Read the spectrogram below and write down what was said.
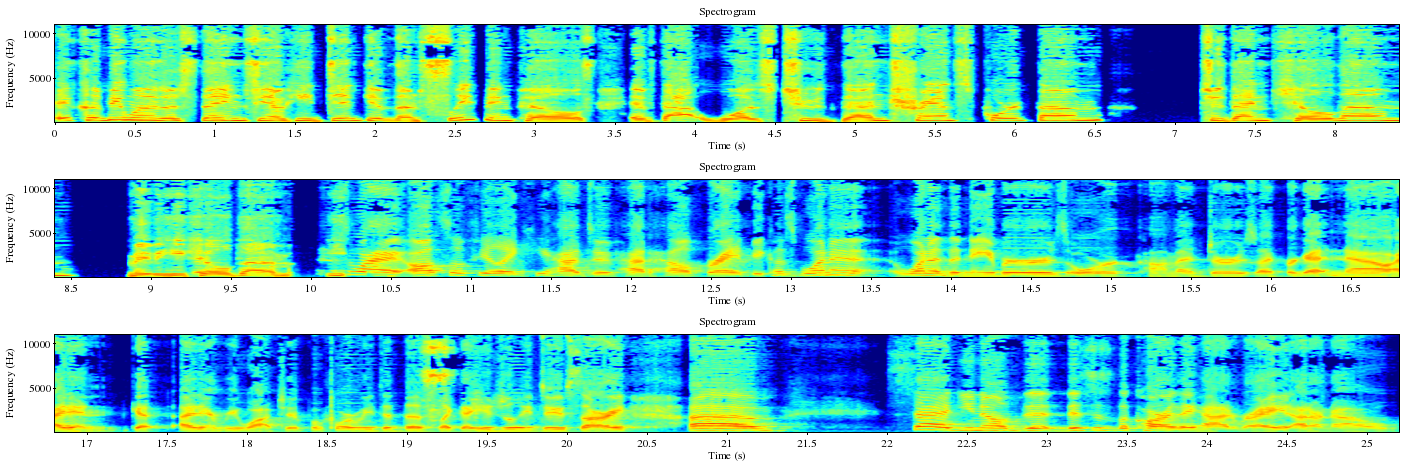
it could be one of those things you know he did give them sleeping pills. If that was to then transport them to then kill them maybe he killed them. that's why i also feel like he had to have had help right? Because one of one of the neighbors or commenters i forget now i didn't get i didn't rewatch it before we did this like i usually do sorry. Um, said, you know, that this is the car they had, right? I don't know.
